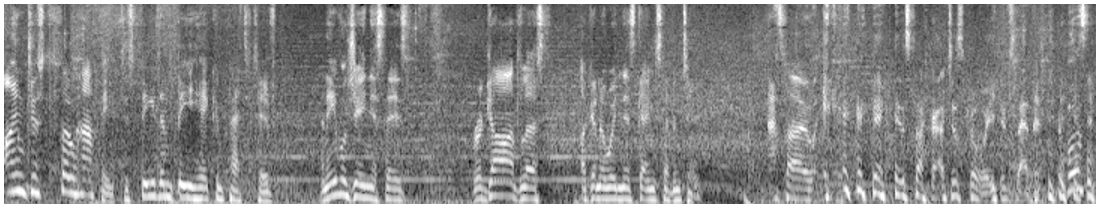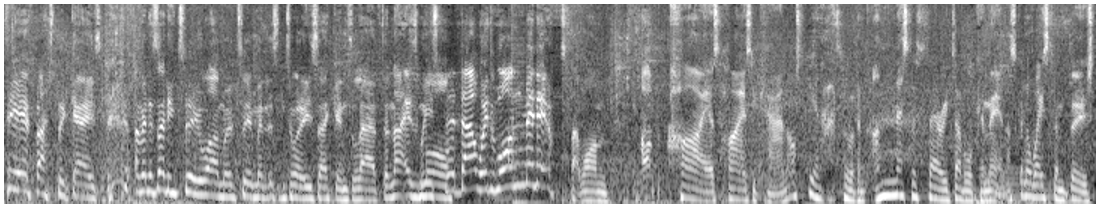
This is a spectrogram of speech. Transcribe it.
I'm just so happy to see them be here competitive. And Evil Geniuses, regardless, are going to win this game 7 2. So, sorry, I just caught what you said. We'll see if that's the case. I mean, it's only 2 1 with 2 minutes and 20 seconds left, and that is We more. said that with one minute. that one up high, as high as he can. Oski and Atow with an unnecessary double commit. That's going to waste some boost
